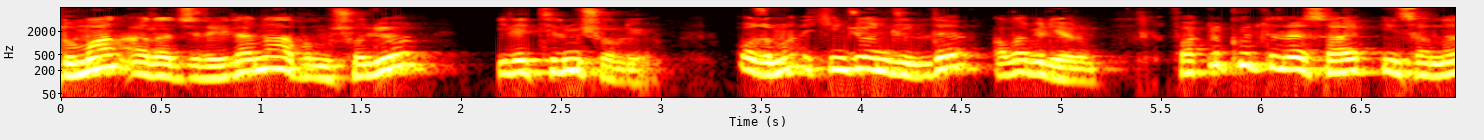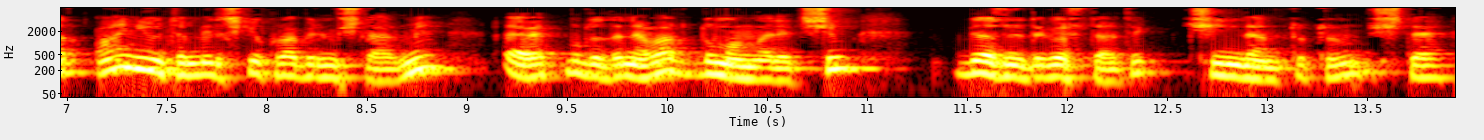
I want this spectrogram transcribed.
duman aracılığıyla ne yapılmış oluyor? İletilmiş oluyor. O zaman ikinci öncülde alabiliyorum. Farklı kültürlere sahip insanlar aynı yöntemle ilişki kurabilmişler mi? Evet burada da ne var? Dumanla iletişim. Biraz önce de gösterdik. Çin'den tutun işte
